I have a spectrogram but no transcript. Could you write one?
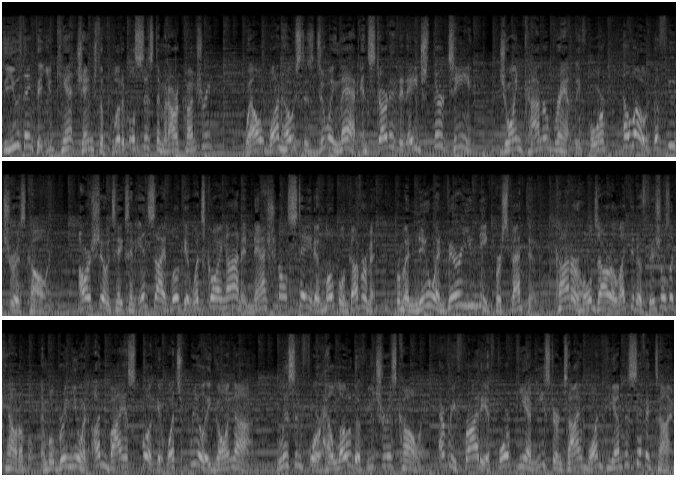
Do you think that you can't change the political system in our country? Well, one host is doing that and started at age 13. Join Connor Brantley for Hello, the Future is Calling. Our show takes an inside look at what's going on in national, state, and local government from a new and very unique perspective. Connor holds our elected officials accountable and will bring you an unbiased look at what's really going on. Listen for Hello, the Future is Calling every Friday at 4 p.m. Eastern Time, 1 p.m. Pacific Time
